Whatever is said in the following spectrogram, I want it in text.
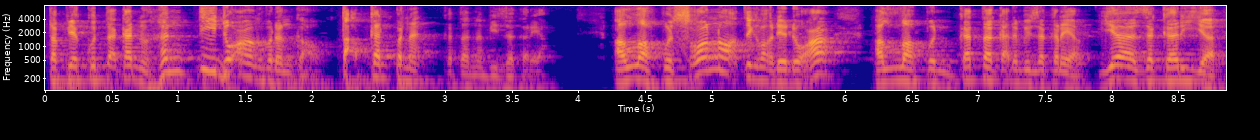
Tapi aku takkan henti doa kepada engkau. Takkan penat, kata Nabi Zakaria. Allah pun seronok tengok dia doa. Allah pun kata kat Nabi Zakaria. Ya Zakaria,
